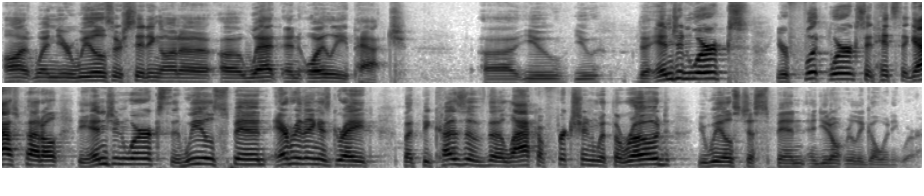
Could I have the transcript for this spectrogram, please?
on, when your wheels are sitting on a, a wet and oily patch. Uh, you, you, the engine works, your foot works, it hits the gas pedal, the engine works, the wheels spin, everything is great, but because of the lack of friction with the road, your wheels just spin and you don't really go anywhere.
